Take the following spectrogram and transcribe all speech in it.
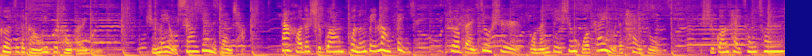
各自的岗位不同而已，是没有硝烟的战场。大好的时光不能被浪费，这本就是我们对生活该有的态度。时光太匆匆，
